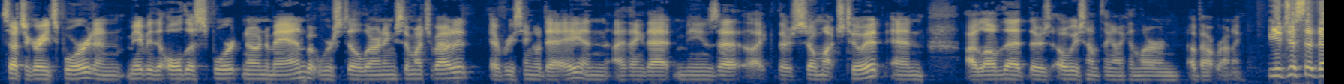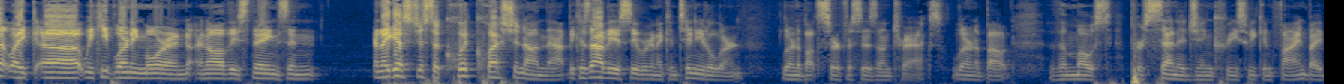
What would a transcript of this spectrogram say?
such a great sport and maybe the oldest sport known to man, but we're still learning so much about it every single day. And I think that means that like there's so much to it. And I love that there's always something I can learn about running. You just said that like uh, we keep learning more and, and all these things and and I guess just a quick question on that because obviously we're going to continue to learn learn about surfaces on tracks, learn about the most percentage increase we can find by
